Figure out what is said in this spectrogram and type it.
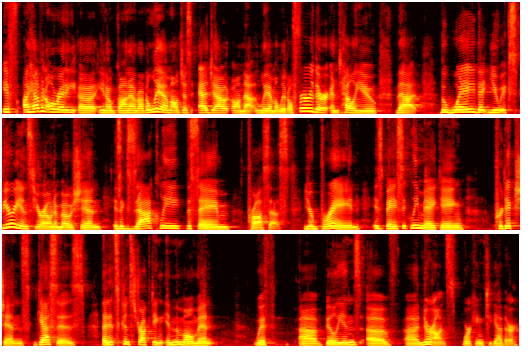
if I haven't already, uh, you know, gone out on a limb, I'll just edge out on that limb a little further and tell you that the way that you experience your own emotion is exactly the same process. Your brain is basically making predictions, guesses that it's constructing in the moment with uh, billions of uh, neurons working together.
